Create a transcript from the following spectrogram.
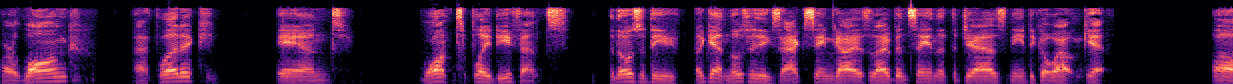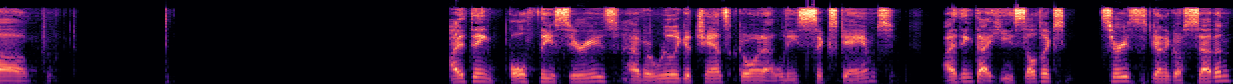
are long, athletic, and want to play defense. And those are the again, those are the exact same guys that I've been saying that the Jazz need to go out and get. Uh, I think both these series have a really good chance of going at least six games. I think that Heat Celtics series is going to go seven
